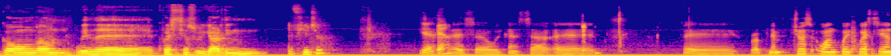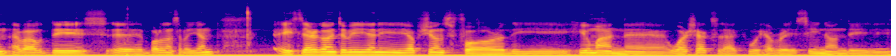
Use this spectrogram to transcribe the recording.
go on, on with the questions regarding the future? Yes, yeah. Uh, so we can start. Uh, uh, just one quick question about this uh, Borderlands Beyond. Is there going to be any options for the human uh, warjacks like we have already seen on the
